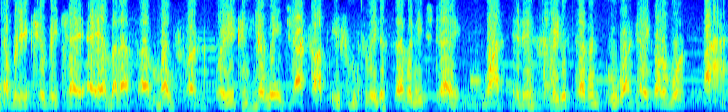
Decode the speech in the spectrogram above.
WQBK AM and FM Wentworth, where you can hear me, Jack Hoppy, from 3 to 7 each day. What? It is 3 to 7? Ooh, I gotta go to work. Bye.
